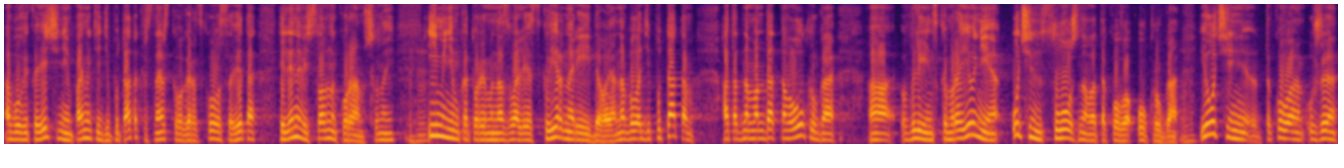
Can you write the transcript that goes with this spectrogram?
об увековечении памяти депутата Красноярского городского совета Елены Вячеславовны Курамшиной, угу. именем которой мы назвали Скверна Рейдовой. Она была депутатом от одномандатного округа в Ленинском районе, очень сложного такого округа и очень такого уже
